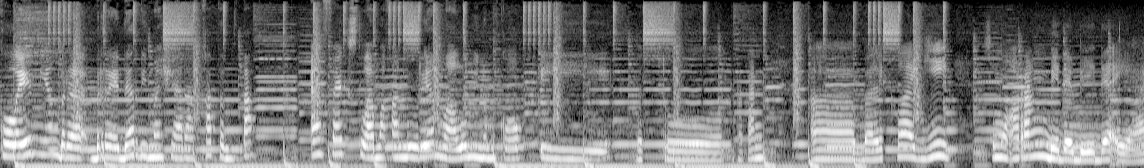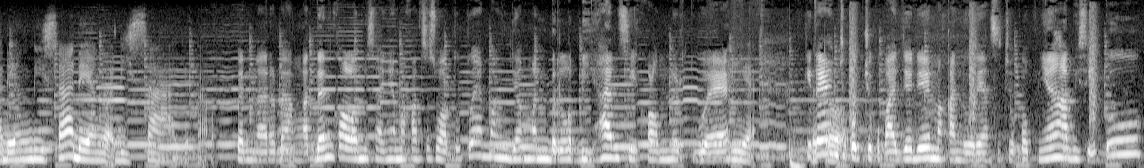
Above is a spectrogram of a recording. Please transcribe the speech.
klaim yang ber- beredar di masyarakat tentang efek setelah makan durian lalu minum kopi. Betul. Karena kan eh, balik lagi semua orang beda-beda ya. Ada yang bisa, ada yang nggak bisa gitu. Benar banget. Dan kalau misalnya makan sesuatu tuh emang jangan berlebihan sih kalau menurut gue. Iya. Kita yang betul. cukup-cukup aja deh makan durian secukupnya. Habis itu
